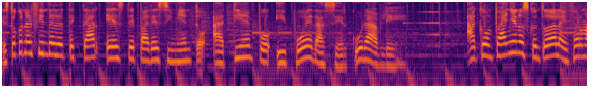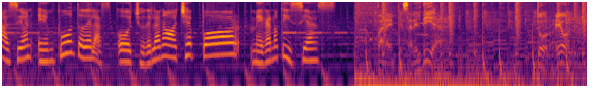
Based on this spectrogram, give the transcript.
Esto con el fin de detectar este padecimiento a tiempo y pueda ser curable. Acompáñenos con toda la información en punto de las 8 de la noche por Mega Noticias. Para empezar el día. Torreón.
